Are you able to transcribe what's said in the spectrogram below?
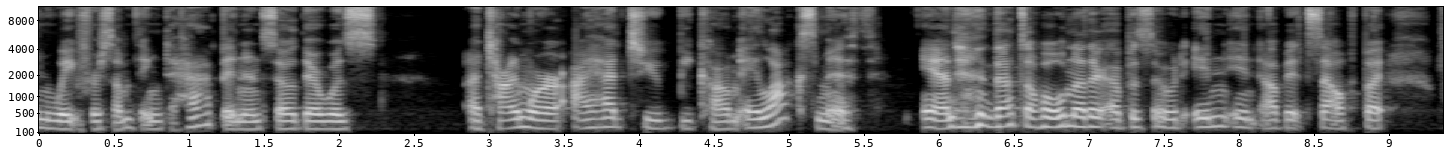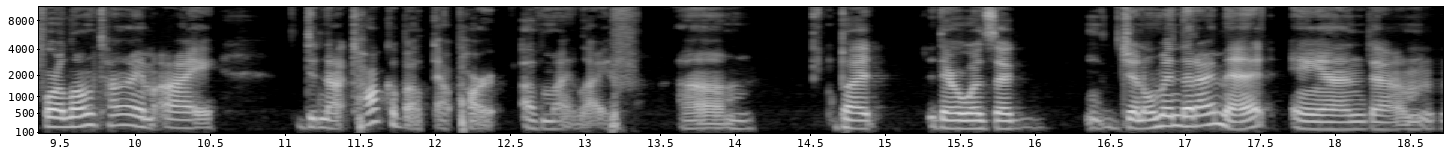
and wait for something to happen. And so there was a time where I had to become a locksmith. And that's a whole nother episode in and of itself. But for a long time, I did not talk about that part of my life. Um, but there was a gentleman that I met, and um,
